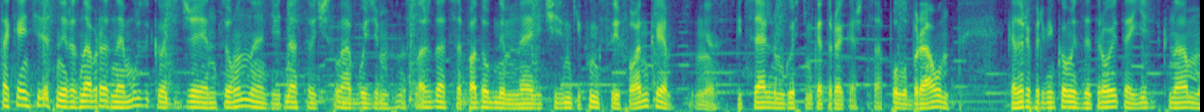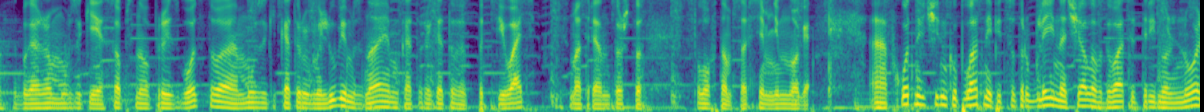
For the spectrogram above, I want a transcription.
Такая интересная и разнообразная музыка от диджея Антон. 19 числа будем наслаждаться подобным на вечеринке функции фанка. Э, Специальным гостем, который окажется Пола Браун который прямиком из Детройта едет к нам с багажом музыки собственного производства, музыки, которую мы любим, знаем, которые готовы подпевать, несмотря на то, что слов там совсем немного. А, Вход на вечеринку платный, 500 рублей, начало в 23.00,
